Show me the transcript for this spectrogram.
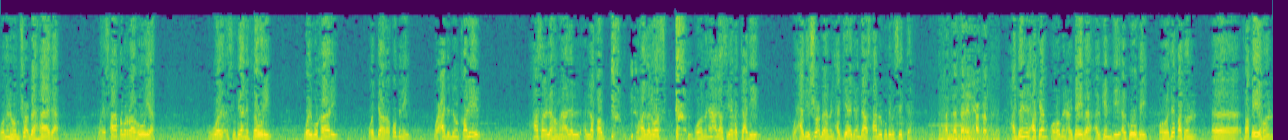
ومنهم شعبة هذا وإسحاق بن راهوية وسفيان الثوري والبخاري والدار قطني وعدد قليل حصل لهم هذا اللقب وهذا الوصف وهو من أعلى صيغ التعديل. وحديث شعبة من الحجاج عند أصحاب الكتب الستة. حدثني الحكم. حدثني الحكم وهو بن عتيبة الكندي الكوفي وهو ثقة آه، فقيه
